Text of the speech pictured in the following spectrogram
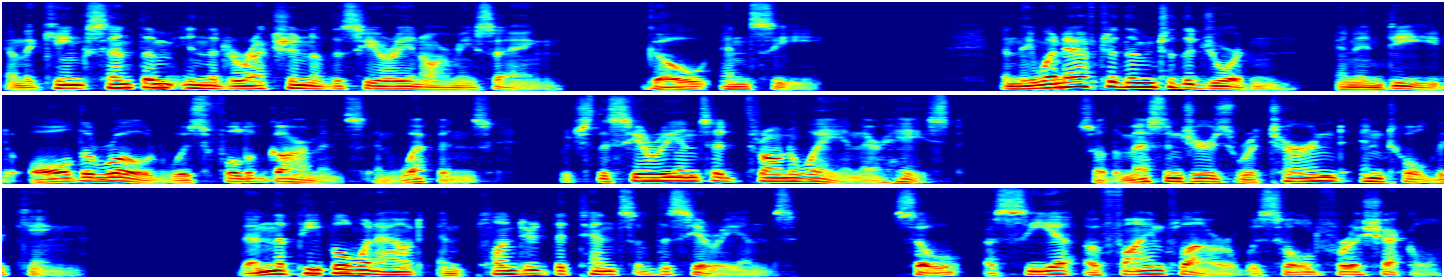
and the king sent them in the direction of the Syrian army, saying, Go and see. And they went after them to the Jordan, and indeed all the road was full of garments and weapons which the Syrians had thrown away in their haste. So the messengers returned and told the king. Then the people went out and plundered the tents of the Syrians. So a seah of fine flour was sold for a shekel,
